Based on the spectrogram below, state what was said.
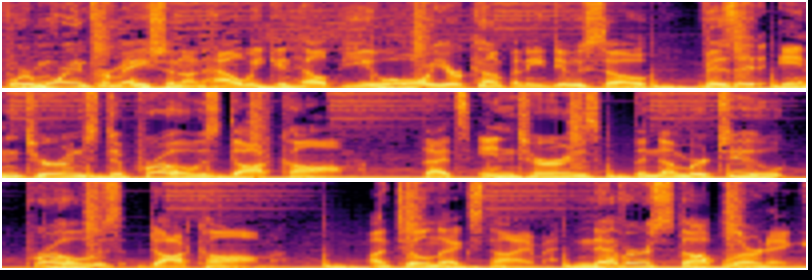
For more information on how we can help you or your company do so, visit internstopros.com. That's interns, the number two, pros.com. Until next time, never stop learning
